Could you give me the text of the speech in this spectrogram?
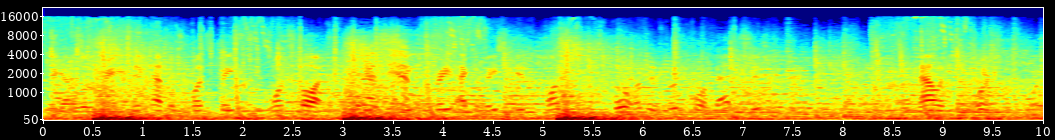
They got a little greedy. Didn't have as much space as he once thought. God Great activation. Didn't want 434 bad decision. Now an even worse report.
